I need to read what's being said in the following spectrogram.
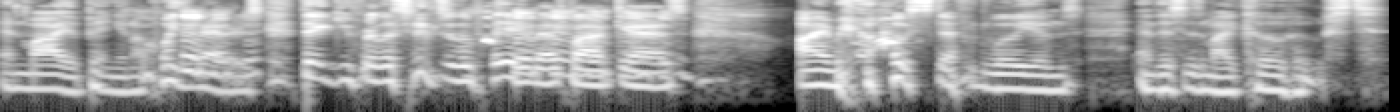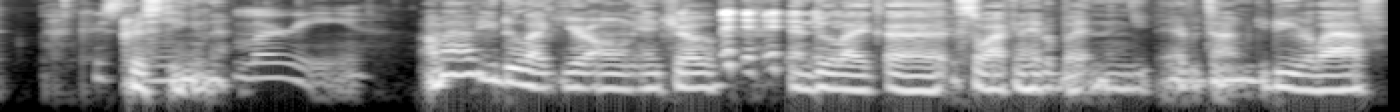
And my opinion always matters. Thank you for listening to the PMS podcast. I'm your host, Stephen Williams, and this is my co-host. Christine, Christine. Marie. I'm gonna have you do like your own intro and do like uh so I can hit a button and you, every time you do your laugh.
